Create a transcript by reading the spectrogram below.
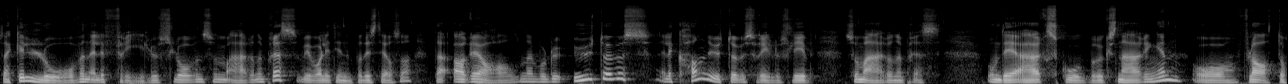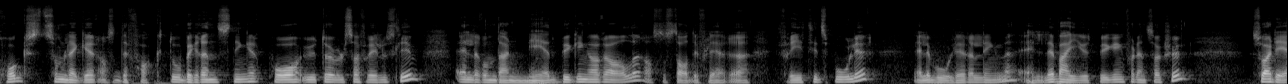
Så er ikke loven eller friluftsloven som er under press. Vi var litt inne på det i sted også. Det er arealene hvor du utøves, eller kan utøves friluftsliv, som er under press. Om det er skogbruksnæringen og flatehogst som legger altså de facto begrensninger på utøvelse av friluftsliv, eller om det er nedbygging av arealer, altså stadig flere fritidsboliger, eller boliger eller lignende, eller veiutbygging for den saks skyld, så er det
